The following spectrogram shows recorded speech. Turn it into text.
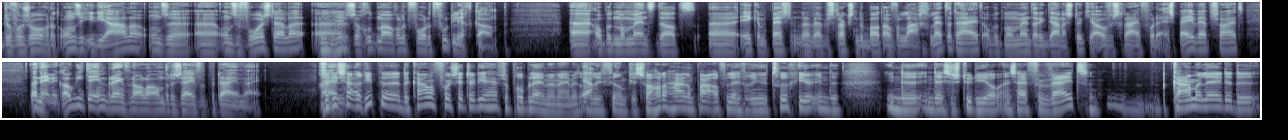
ervoor zorgen dat onze idealen, onze, uh, onze voorstellen, uh, mm -hmm. zo goed mogelijk voor het voetlicht komen. Uh, op het moment dat ik een pers... We hebben straks een debat over laaggeletterdheid. Op het moment dat ik daar een stukje over schrijf voor de SP-website... dan neem ik ook niet de inbreng van alle andere zeven partijen mee. Khadija Ariep, de Kamervoorzitter, die heeft er problemen mee met ja. al die filmpjes. We hadden haar een paar afleveringen terug hier in, de, in, de, in deze studio. En zij verwijt Kamerleden de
